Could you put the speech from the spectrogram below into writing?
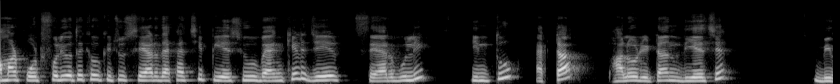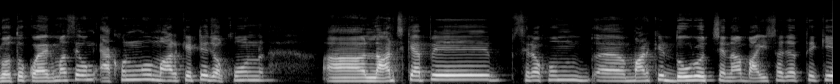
আমার পোর্টফোলিও থেকেও কিছু শেয়ার দেখাচ্ছি পিএসইউ ব্যাংকের যে শেয়ারগুলি কিন্তু একটা ভালো রিটার্ন দিয়েছে বিগত কয়েক মাসে এবং এখনও মার্কেটে যখন লার্জ ক্যাপে সেরকম মার্কেট দৌড়চ্ছে না, বাইশ হাজার থেকে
